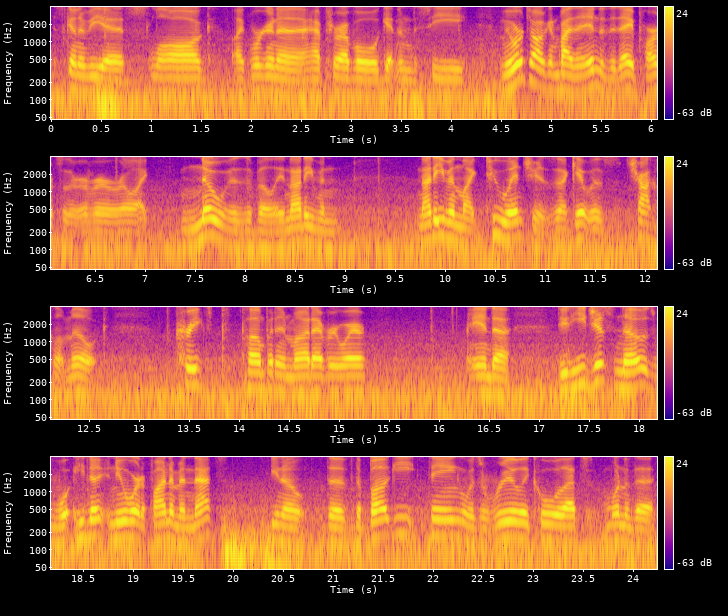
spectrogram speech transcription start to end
it's gonna be a slog. Like we're gonna have trouble getting them to see. I mean, we're talking by the end of the day, parts of the river were like no visibility, not even, not even like two inches. Like it was chocolate milk. Creeks pumping in mud everywhere, and uh, dude, he just knows what he kn- knew where to find them, and that's, you know, the the buggy thing was really cool. That's one of the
